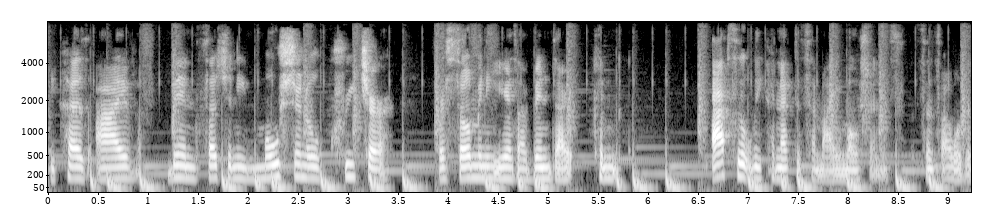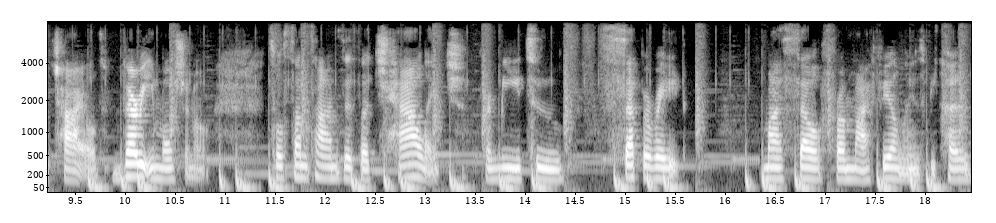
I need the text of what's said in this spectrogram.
because I've been such an emotional creature for so many years. I've been di- con- absolutely connected to my emotions since I was a child, very emotional. So sometimes it's a challenge for me to separate myself from my feelings because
